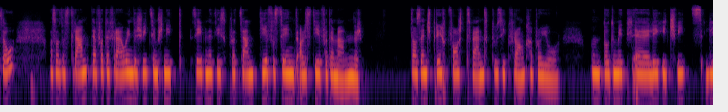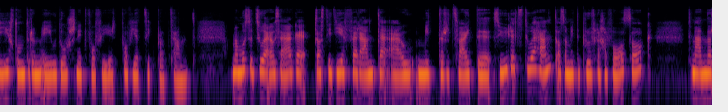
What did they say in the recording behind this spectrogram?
so. Also, dass die Renten der Frauen in der Schweiz im Schnitt 37 Prozent tiefer sind als die der Männer. Das entspricht fast 20.000 Franken pro Jahr. Und damit äh, liegt die Schweiz leicht unter dem EU-Durchschnitt von 40 Prozent. Man muss dazu auch sagen, dass die tiefen Renten auch mit der zweiten Säule zu tun haben, also mit der beruflichen Vorsorge. Die Männer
